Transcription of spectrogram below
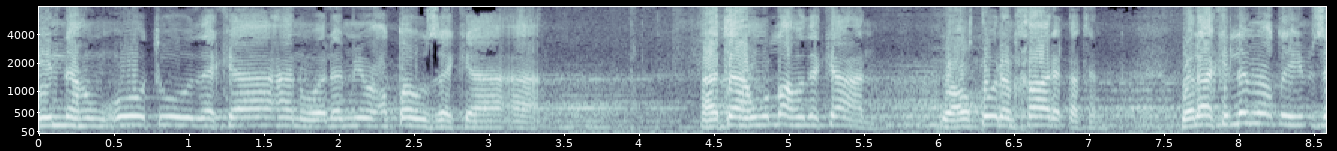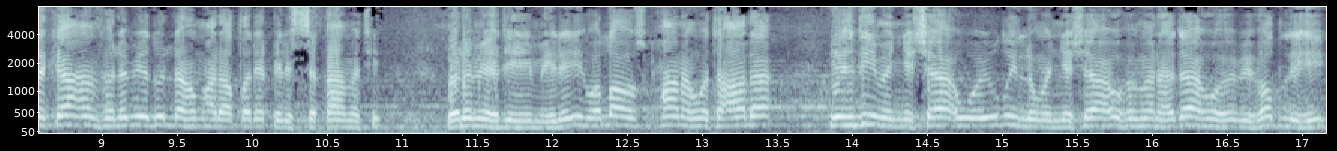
إنهم أوتوا ذكاء ولم يعطوا زكاء. آتاهم الله ذكاء وعقولا خارقة. ولكن لم يعطهم زكاء فلم يدلهم على طريق الاستقامة ولم يهديهم إليه. والله سبحانه وتعالى يهدي من يشاء ويضل من يشاء فمن هداه فبفضله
